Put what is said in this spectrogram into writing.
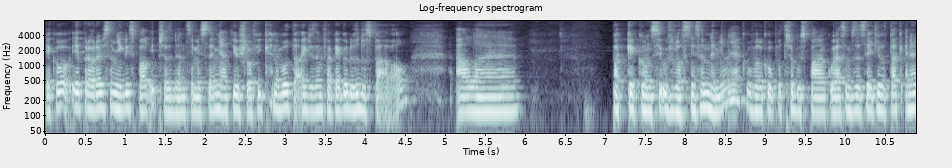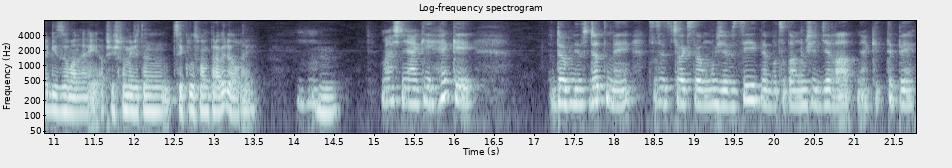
Jako je pravda, že jsem někdy spal i přes den, si myslím, nějakého šlofíka nebo tak, že jsem fakt jako dost dospával, ale pak ke konci už vlastně jsem neměl nějakou velkou potřebu spánku. Já jsem se cítil tak energizovaný a přišlo mi, že ten cyklus mám pravidelný. Mm-hmm. Hmm. Máš nějaký heky, dovnitř do tmy, co si člověk s může vzít, nebo co tam může dělat, nějaký typy.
